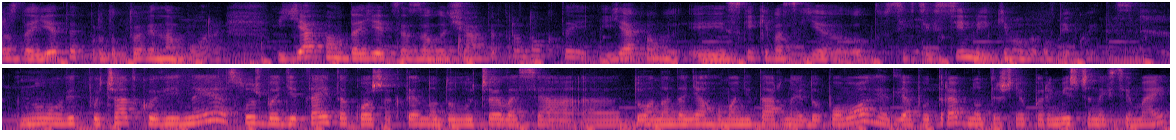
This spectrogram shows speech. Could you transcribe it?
роздаєте продуктові набори. Як вам вдається залучати продукти? Як вам і скільки вас є от всіх цих сімей, якими ви опікуєтеся? Ну, від початку війни служба дітей також активно долучилася е, до надання гуманітарної допомоги для потреб внутрішньопереміщених сімей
